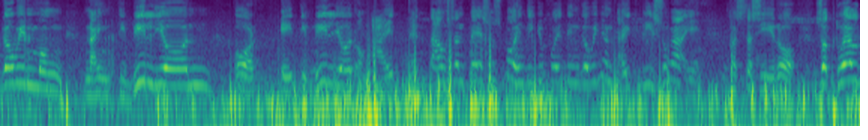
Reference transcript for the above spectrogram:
gawin mong 90 billion or 80 billion o kahit 10,000 pesos po. Hindi nyo pwedeng gawin yun, kahit piso nga eh. Basta zero. So 12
